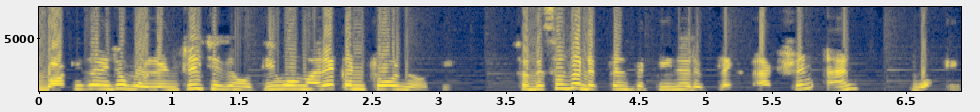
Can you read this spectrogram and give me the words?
बाकी सारी जो वॉलेंट्री चीज़ें होती है वो हमारे कंट्रोल में होती है। So this is the difference between a reflex action and walking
